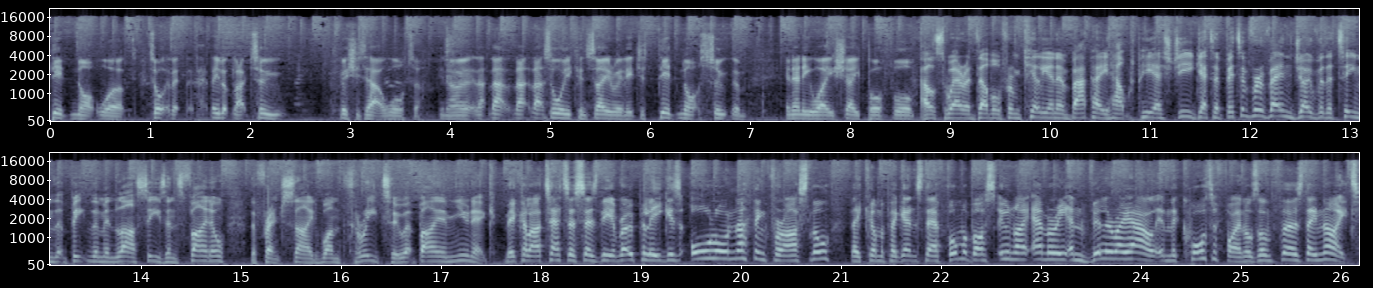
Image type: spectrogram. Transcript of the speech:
did not work. So they look like two fishes out of water. You know, that, that, that, that's all you can say, really. It just did not suit them in any way, shape, or form. Elsewhere, a double from Kylian Mbappe helped PSG get a bit of revenge over the team that beat them in last season's final. The French side won 3 2 at Bayern Munich. Mikel Arteta says the Europa League is all or nothing for Arsenal. They come up against their former boss Unai Emery and Villarreal in the quarter-finals on Thursday night.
